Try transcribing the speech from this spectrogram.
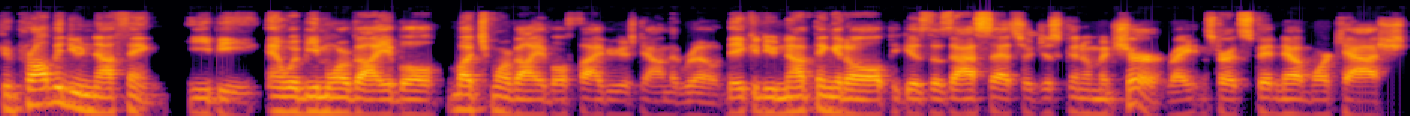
could probably do nothing EB and would be more valuable, much more valuable five years down the road. They could do nothing at all because those assets are just going to mature, right? And start spitting out more cash.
